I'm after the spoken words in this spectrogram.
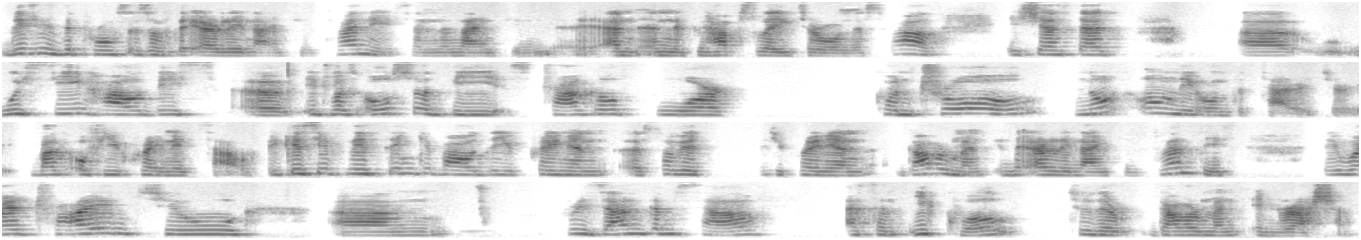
this is the process of the early 1920s and the 19 and, and perhaps later on as well. It's just that uh, we see how this. Uh, it was also the struggle for control not only on the territory but of Ukraine itself. Because if we think about the Ukrainian uh, Soviet Ukrainian government in the early 1920s, they were trying to um, present themselves as an equal to the government in Russia.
